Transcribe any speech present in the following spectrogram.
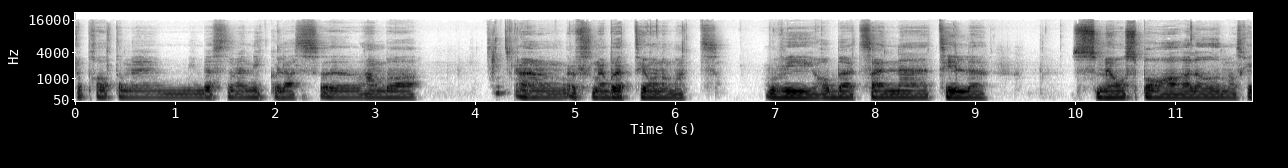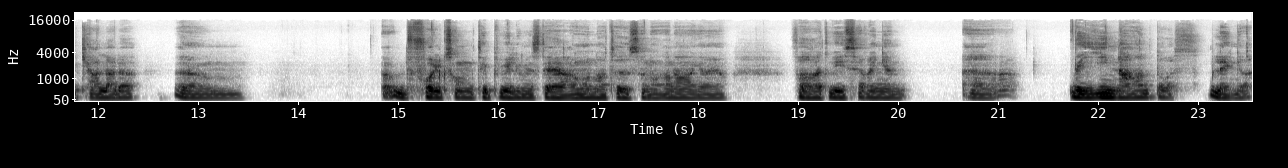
jag pratade med min bästa vän Nikolas. Uh, eh, han bara, Uh, eftersom jag berättade till honom att vi har börjat säga nej till uh, småsparare eller hur man ska kalla det. Um, folk som typ vill investera 100 000 och sådana här grejer. För att vi ser ingen... Uh, det gynnar inte oss längre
